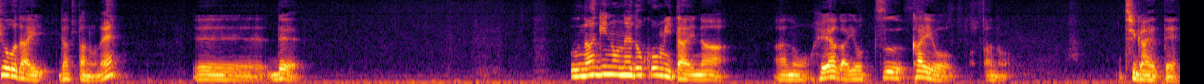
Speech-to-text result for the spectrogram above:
兄弟だったのね、えーでうなぎの寝床みたいなあの部屋が4つ階をあの違えて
